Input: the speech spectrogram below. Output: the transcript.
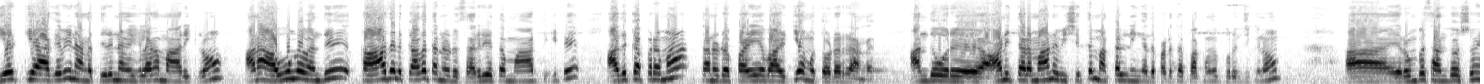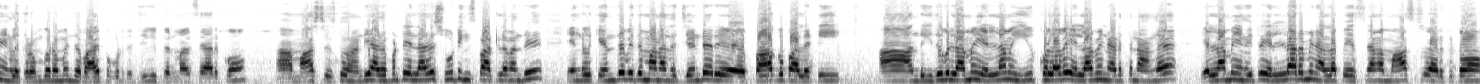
இயற்கையாகவே நாங்கள் திருநங்கைகளாக மாறிக்கிறோம். ஆனால் அவங்க வந்து காதலுக்காக தன்னோட சரீரத்தை மாற்றிக்கிட்டு அதுக்கப்புறமா தன்னோட பழைய வாழ்க்கையை அவங்க தொடர்றாங்க. அந்த ஒரு ஆணித்தரமான விஷயத்த மக்கள் நீங்கள் அந்த படத்தை பார்க்கும்போது புரிஞ்சுக்கணும். ரொம்ப சந்தோஷம். எங்களுக்கு ரொம்ப ரொம்ப இந்த வாய்ப்பு கொடுத்த ஜிவி பெருமாள் சாருக்கும் மாஸ்டர்ஸ்க்கும் நன்றி. அது மட்டும் இல்லாத ஷூட்டிங் ஸ்பாட்டில் வந்து எங்களுக்கு எந்த விதமான அந்த ஜெண்டர் பாகுபாலிட்டி அந்த இதுவும் இல்லாமல் எல்லாமே ஈக்குவலாகவே எல்லாமே நடத்துனாங்க. எல்லாமே எங்கிட்ட எல்லாருமே நல்லா பேசுனாங்க. மாஸ்டராக இருக்கட்டும்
